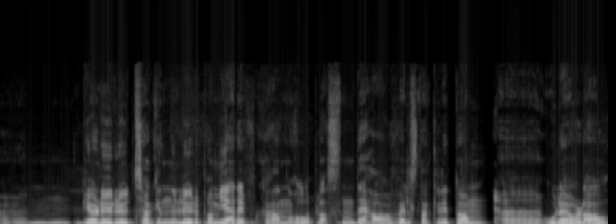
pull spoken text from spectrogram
Um, Bjørn Rudsaken lurer på om Jerv kan holde plassen. Det har vi vel snakket litt om. Uh, Ole Årdal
